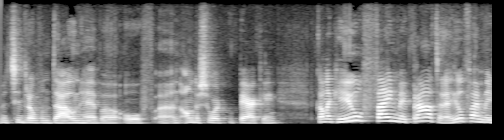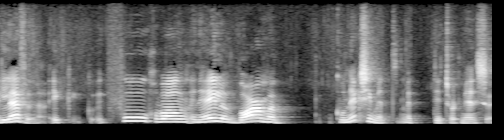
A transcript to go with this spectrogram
met syndroom van Down hebben of een ander soort beperking. Daar kan ik heel fijn mee praten en heel fijn mee levelen. Ik, ik, ik voel gewoon een hele warme connectie met, met dit soort mensen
